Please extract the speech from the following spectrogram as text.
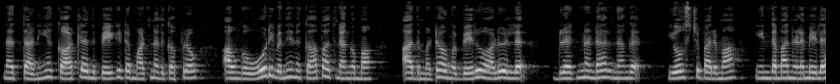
நான் தனியா காட்டுல அந்த பேய்கிட்ட மாட்டினதுக்கு அப்புறம் அவங்க ஓடி வந்து என்னை காப்பாத்தினாங்கம்மா. அது மட்டும் அவங்க வெறும் ஆளும் இல்ல பிரெக்னண்டா இருந்தாங்க. யோசிச்சு பாருமா இந்த மாதிரி நிலைமையில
